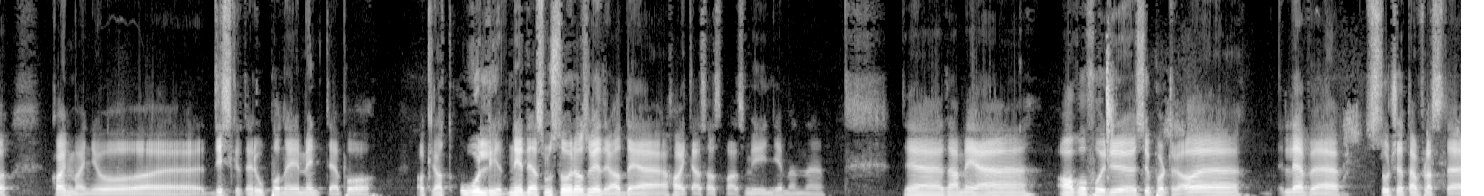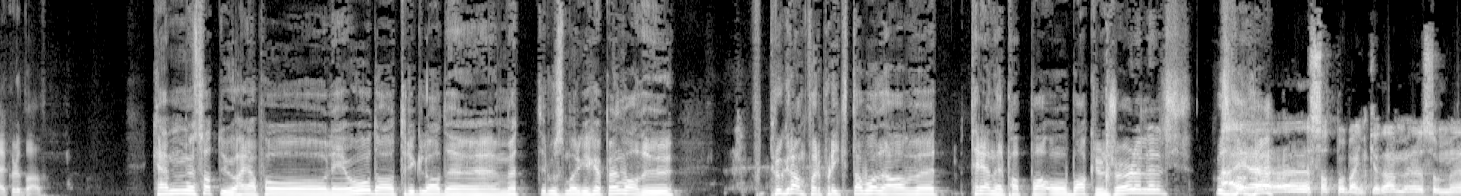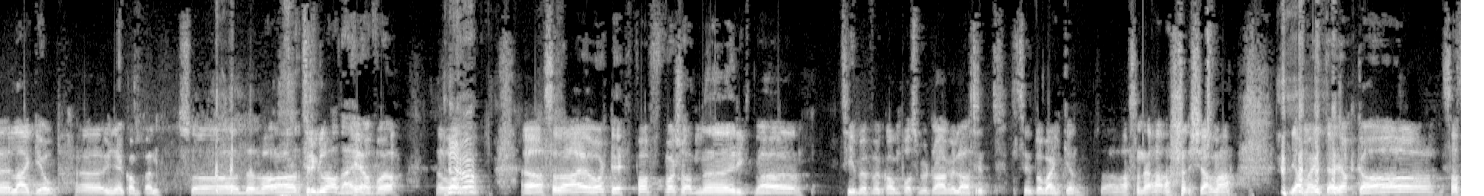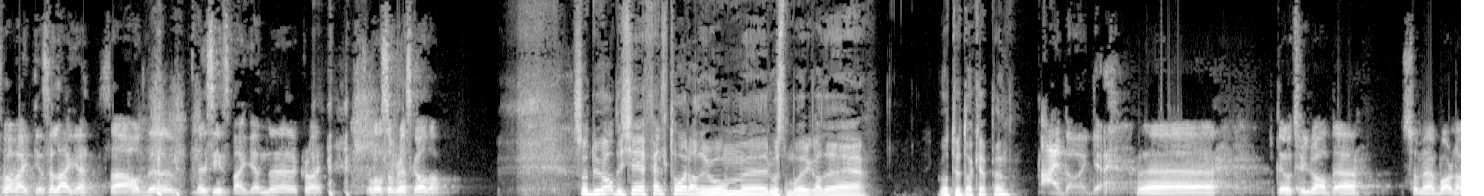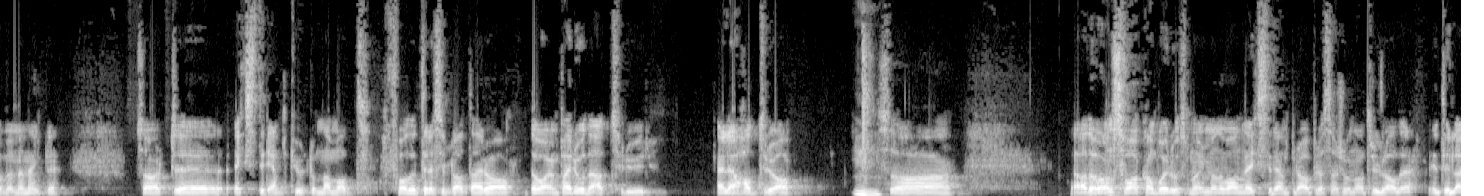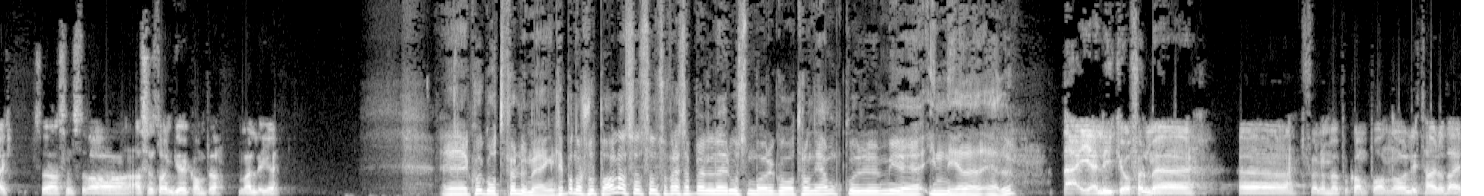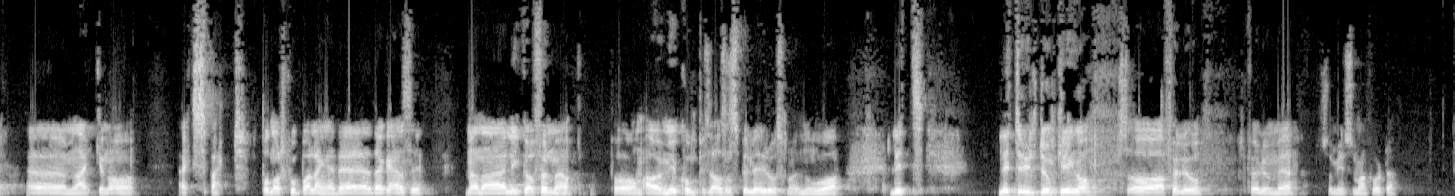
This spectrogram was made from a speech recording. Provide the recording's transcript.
kan man jo diskutere opp og ned i mente på akkurat ordlyden i det som står osv. Det har ikke jeg satt meg så mye inn i, men det, de er av og for supportere. lever stort sett de fleste klubber av. Hvem satt du og heia på, Leo, da Trygg Lade møtte Rosenborg i cupen? Var du programforplikta både av trenerpappa og bakgrunn sjøl, eller? Nei, jeg satt på benken da, som legejobb under kampen. Så det var Trygg Lade jeg heia på, ja. Det var ja. Ja, så det er jo artig. Farsan ringte meg time før kamp og spurte om jeg ville sitte, sitte på benken. Så jeg var sånn, ja, kommer jeg. Hjemme henta jakka og satt på benken som lege. Så jeg hadde medisinsbagen uh, klar. Og så ble jeg skada. Så du hadde ikke felt tårer du om Rosenborg hadde gått ut av cupen? Nei, det var ikke det det er jo Trygg Lade som er barndommen min, egentlig. Så det har vært eh, ekstremt kult om de hadde fått et resultat der. Og det var jo en periode jeg tror Eller jeg hadde trua. Mm. Så ja, det var en svak kamp på Rosenborg, men det var en ekstremt bra prestasjon av Trygg Lade i tillegg. Så jeg syns det, det, var en gøy kamp, ja. Veldig gøy. Eh, hvor godt følger du med egentlig på norsk fotball? Altså, sånn som f.eks. Rosenborg og Trondheim. Hvor mye inni det er du? Nei, Jeg liker å følge med Uh, følge med på kampene og litt her og der. Uh, men jeg er ikke noe ekspert på norsk fotball lenger, det, det kan jeg si. Men jeg liker å følge med. På, jeg har jo mye kompiser som spiller i Rosenborg nå, og litt, litt rundt omkring òg. Så jeg følger jo, følger jo, med så mye som jeg får til.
